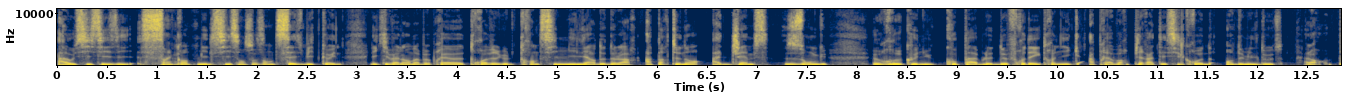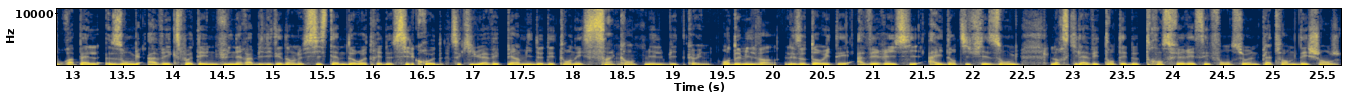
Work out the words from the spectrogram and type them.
a aussi saisi 50 676 bitcoins, l'équivalent d'à peu près 3,36 euh, milliards de dollars, appartenant à James Zong, reconnu coupable de fraude électronique après avoir piraté Silk Road en 2012. Alors, pour rappel, Zong avait exploité une vulnérabilité dans le système de de retrait de Silk Road, ce qui lui avait permis de détourner 50 000 bitcoins. En 2020, les autorités avaient réussi à identifier Zong lorsqu'il avait tenté de transférer ses fonds sur une plateforme d'échange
